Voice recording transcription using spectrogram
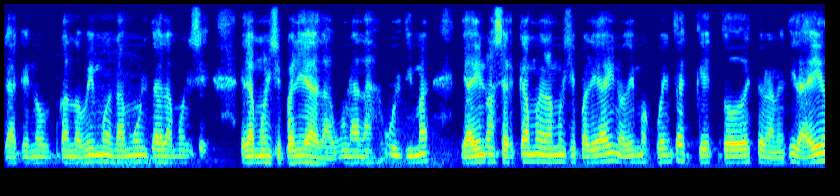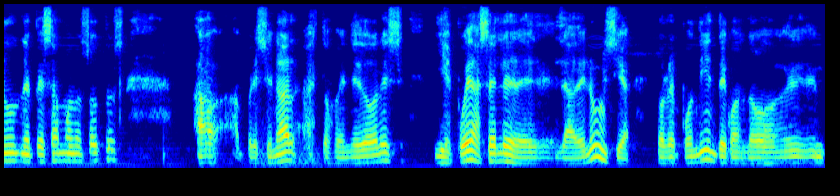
ya que no, cuando vimos la multa de la, de la municipalidad, la, una de las últimas, y ahí nos acercamos a la municipalidad y nos dimos cuenta que todo esto era mentira. Ahí es donde empezamos nosotros a, presionar a estos vendedores y después hacerle la denuncia correspondiente cuando eh,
